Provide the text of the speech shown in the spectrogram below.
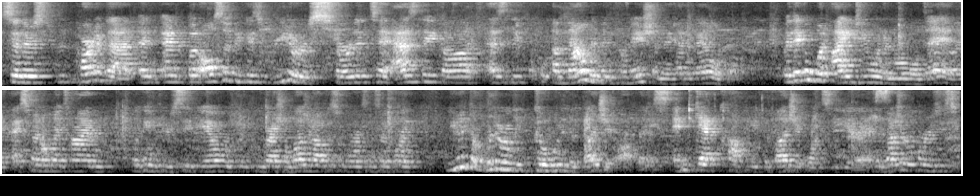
So there's part of that, and, and but also because readers started to, as they got, as the amount of information they had available, but think of what I do in a normal day. Like I spend all my time looking through CBO or through Congressional Budget Office reports and so forth. You have to literally go to the budget office and get a copy of the budget once a year. And the budget reporters used to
